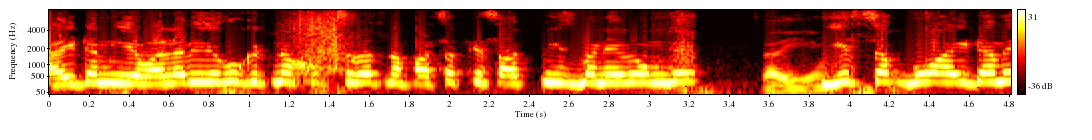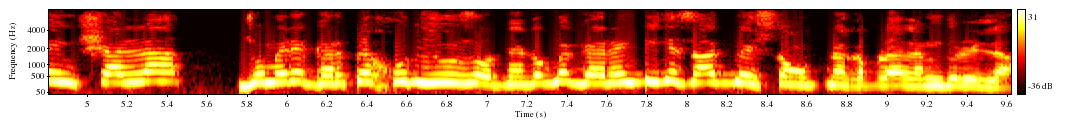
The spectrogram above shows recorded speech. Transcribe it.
आइटम ये वाला भी देखो कितना खूबसूरत नफासत के साथ पीस बने हुए होंगे। सही है। ये सब वो आइटम है इनशाला जो मेरे घर पे खुद यूज़ होते हैं। तो मैं गारंटी के साथ बेचता हूँ अपना कपड़ा अल्हम्दुलिल्लाह।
